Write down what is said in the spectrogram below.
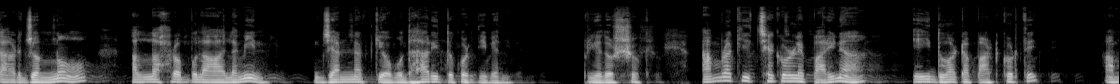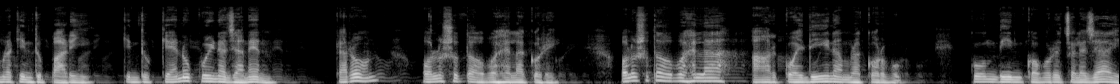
তার জন্য আল্লাহ রব্বুল আলামিন জান্নাতকে অবধারিত করে দিবেন। প্রিয় দর্শক, আমরা কি ইচ্ছা করলে পারি না এই দোয়াটা পাঠ করতে? আমরা কিন্তু পারি, কিন্তু কেন করি না জানেন? কারণ অলসতা অবহেলা করে। অলসতা অবহেলা আর কয়দিন আমরা করব? কোন দিন কবরে চলে যাই?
